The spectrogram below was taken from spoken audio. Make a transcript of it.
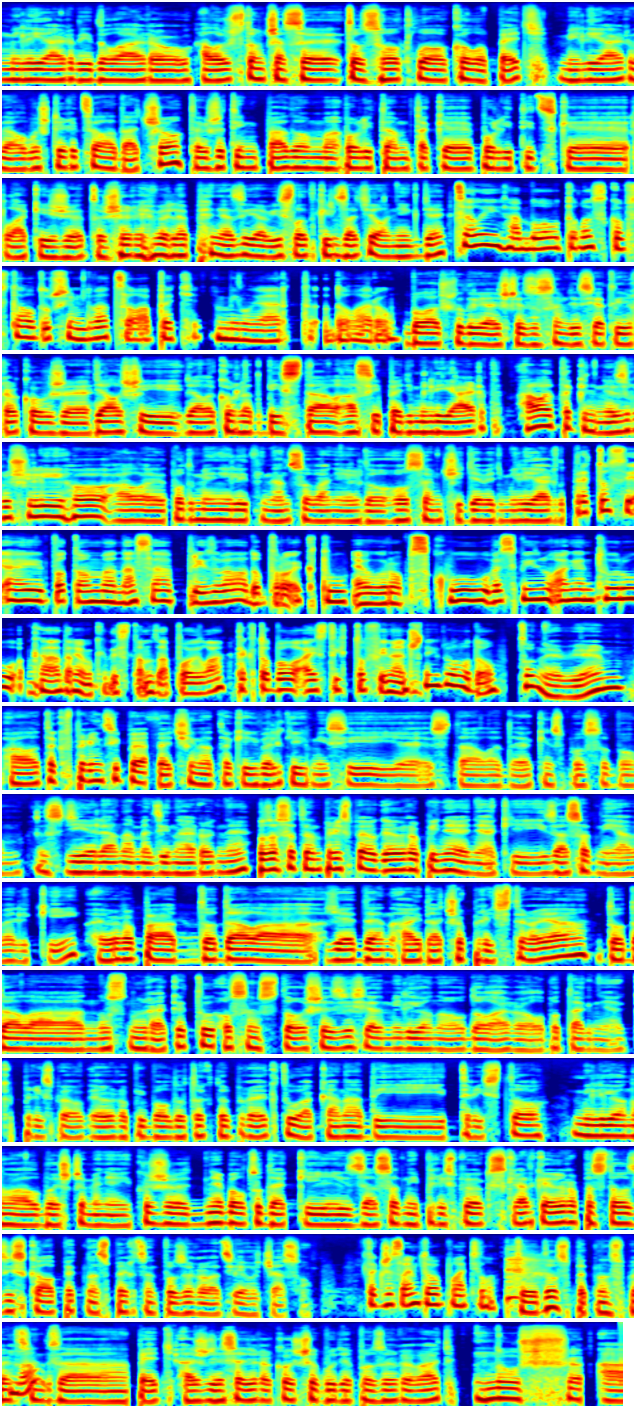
miliardy dolárov, ale už v tom čase to zhotlo okolo 5 miliard alebo 4, dačo, takže tým pádom boli tam také politické tlaky, že to žerie veľa peňazí a výsledky zatiaľ niekde. Celý Hubbleov teleskop stal tuším 2,5 miliard dolárov. Bola štúdia ešte z 80 rokov, že ďalší ďalekohľad by stál asi 5 miliard, ale tak nezrušili ho, ale podmienili financovanie do 8 či 9 miliard. Preto si aj potom NASA prizvala do projektu Európsku vesmírnu agentúru. Kanada, neviem, kedy sa tam zapojila. Tak to bolo aj z týchto finančných dôvodov? To neviem, ale tak v princípe väčšina takých veľkých misií je stále nejakým spôsobom zdieľaná medzinárodne. Zase ten príspevok Európy nie je nejaký zásadný a veľký. Európa dodala jeden aj dačo prístroja, dodala nosnú raketu 860 miliónov dolárov, alebo tak nejak príspevok Európy bol do tohto projektu a Kanady 300 miliónov alebo ešte menej. Akože nebol to taký zásadný príspevok. Skrátka Európa z toho získala 15% pozorovacieho času. Takže sa im to oplatilo. To je dosť 15% no? za 5 až 10 rokov, čo bude pozorovať. Nuž a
